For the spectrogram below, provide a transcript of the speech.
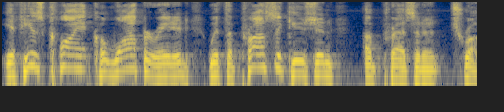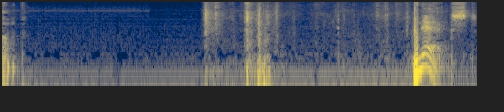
if his client cooperated with the prosecution of President Trump. Next,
